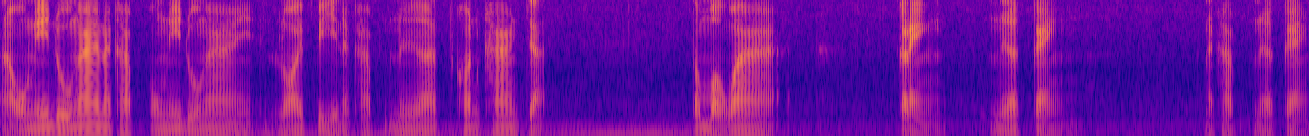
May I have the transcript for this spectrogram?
อ่างค์นี้ดูง่ายนะครับ องค์นี้ดูง่ายร้อยปีนะครับ เนื้อค่อนข้างจะต้องบอกว่าแกร่งเนื้อแก่งนะครับ เนื้อแก่ง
